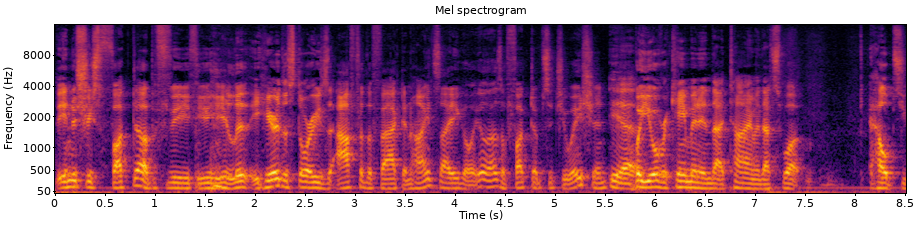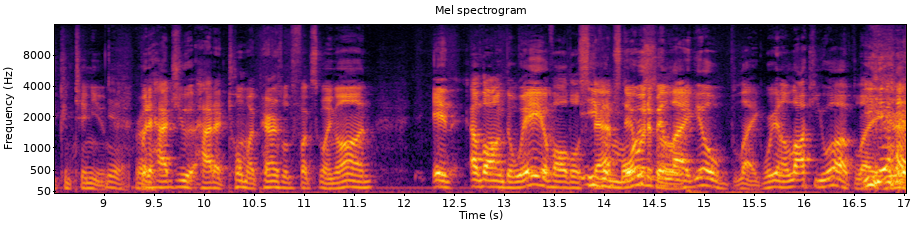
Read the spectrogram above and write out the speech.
the industry's fucked up. If you, if you hear, hear the stories after the fact, in hindsight, you go, "Yo, that was a fucked up situation." Yeah. But you overcame it in that time, and that's what helps you continue. Yeah. But had you had I told my parents what the fuck's going on. In, along the way of all those steps, they would have been like, "Yo, like we're gonna lock you up, like Yeah, we're gonna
